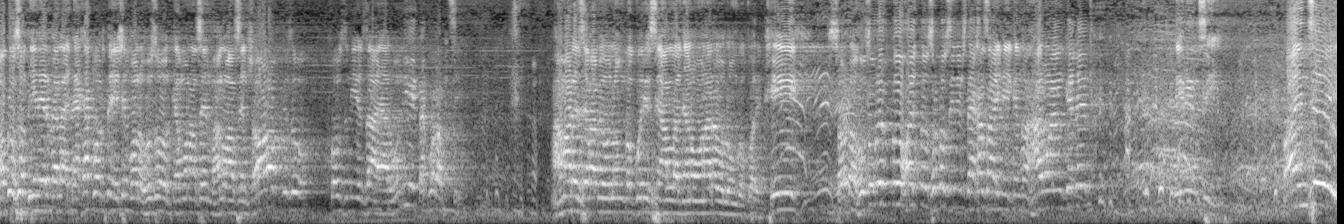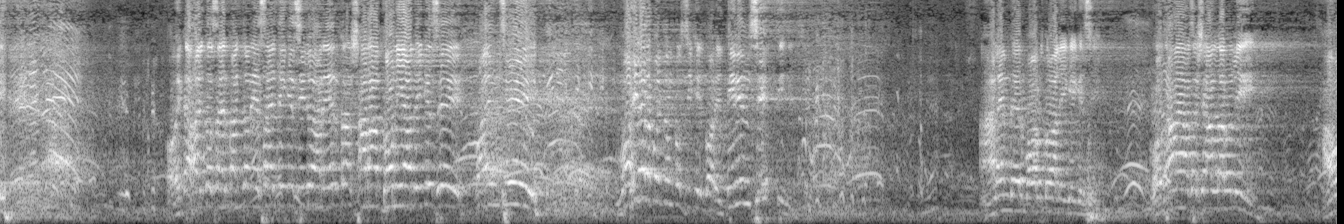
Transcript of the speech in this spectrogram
অথচ দিনের বেলায় দেখা করতে এসে বল, হুজুর, কেমন আছেন? ভালো আছেন? সব কিছু খোঁজ নিয়ে যায় আর উনি এটা করাচ্ছে। আমার যেভাবে উলঙ্গ করেছে, আল্লাহ যেন ওনারা উলঙ্গ করে। ঠিক, ছোট হুজুরের তো হয়তো ছোট জিনিস দেখা যায়নি, কিন্তু ওইটা হয়তো চার পাঁচজন এসআই দেখেছিল আর এরটা সারা দুনিয়া দেখেছে। মহিলারা পর্যন্ত করে তিন ইঞ্চি? তিন আলেমদের গেছে। কোথায় আছে সে আল্লাহর অলি হাও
